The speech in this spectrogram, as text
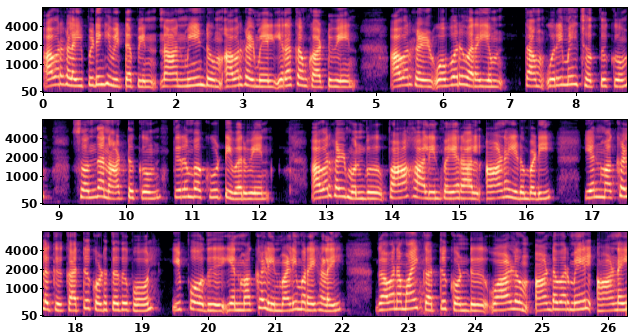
அவர்களை பிடுங்கிவிட்ட பின் நான் மீண்டும் அவர்கள் மேல் இரக்கம் காட்டுவேன். அவர்கள் ஒவ்வொருவரையும் தம் உரிமை சொத்துக்கும் சொந்த நாட்டுக்கும் திரும்ப கூட்டி வருவேன். அவர்கள் முன்பு பாகாலின் பெயரால் ஆணையிடும்படி என் மக்களுக்கு கற்றுக் கொடுத்தது போல் இப்போது என் மக்களின் வழிமுறைகளை கவனமாய் கற்றுக்கொண்டு வாழும் ஆண்டவர் மேல் ஆணை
